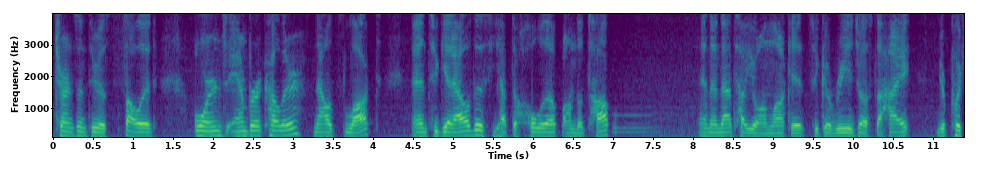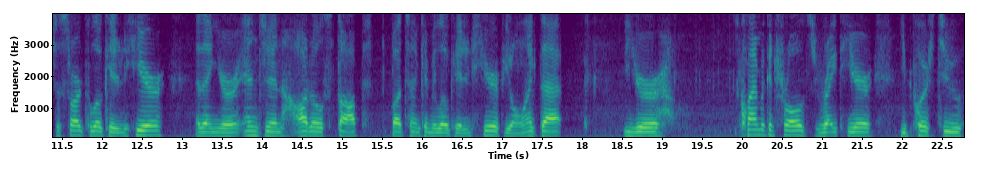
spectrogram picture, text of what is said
turns into a solid orange amber color. Now it's locked and to get out of this you have to hold up on the top and then that's how you unlock it. So you can readjust the height. Your push to start is located here and then your engine auto stop button can be located here if you don't like that. Your climate controls right here. You push to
